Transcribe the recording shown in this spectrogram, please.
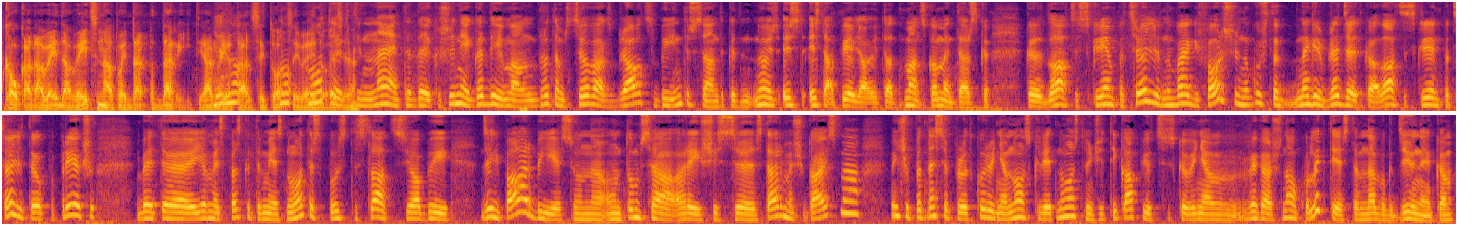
kaut kādā veidā veicināt vai dar, pat darīt, ja, nu, ja, ja tāda situācija nu, veidojas. Noteikti ja? nē, tādēļ, ka šī gadījumā, un, protams, cilvēks brauc, bija interesanti, ka, nu, es, es, es tā pieļauju, tāds mans komentārs, ka, ka lācis skrien pa ceļu, nu, baigi forši, nu, kurš tad negrib redzēt, kā lācis skrien pa ceļu tev pa priekšu, bet, eh, ja mēs paskatāmies no otras puses, tas lācis jau bija dziļi pārbijies, un, un tumsā arī šis eh, starmešu gaismā, viņš pat nesaprot, kur viņam noskriet nost, viņš ir tik apjucis, ka viņam vienkārši nav kur likties tam nabaga dzīvniekam.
